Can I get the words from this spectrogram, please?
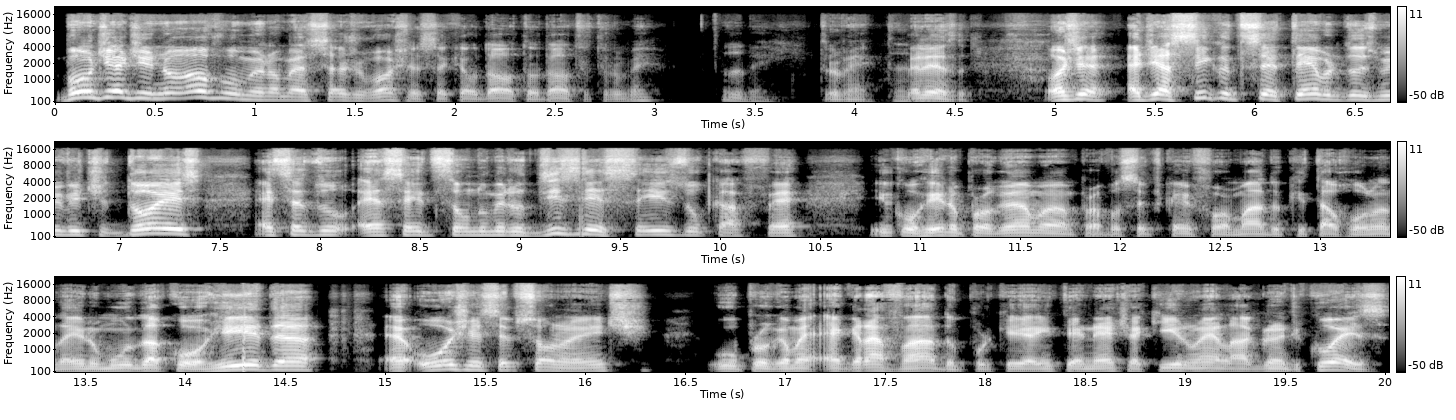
Bom dia de novo, meu nome é Sérgio Rocha, esse aqui é o Dalton. Dalton, tudo bem? Tudo bem. Tudo bem, Tudo beleza. Bem. Hoje é dia 5 de setembro de 2022, essa é, do, essa é a edição número 16 do Café e Corrida, no programa para você ficar informado do que está rolando aí no mundo da corrida. É, hoje, excepcionalmente, o programa é gravado, porque a internet aqui não é lá grande coisa,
